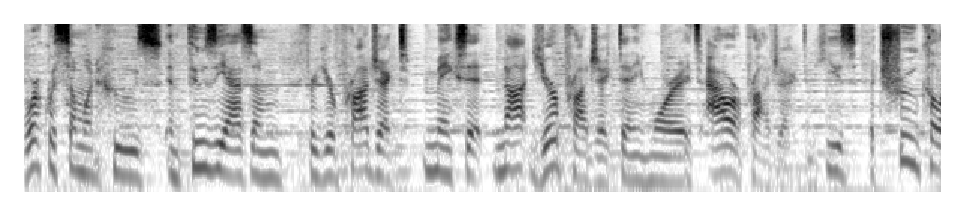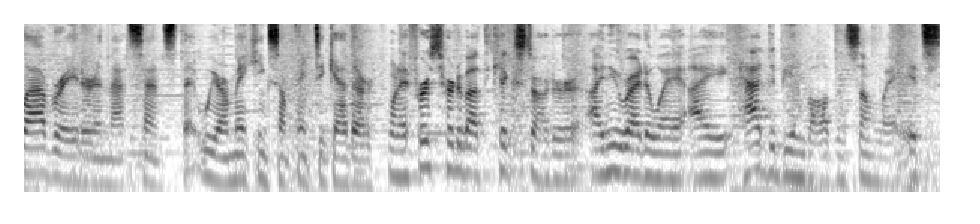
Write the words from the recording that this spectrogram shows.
work with someone whose enthusiasm for your project makes it not your project anymore, it's our project. And he's a true collaborator in that sense that we are making something together. When I first heard about the Kickstarter, I knew right away I had to be involved in some way. It's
